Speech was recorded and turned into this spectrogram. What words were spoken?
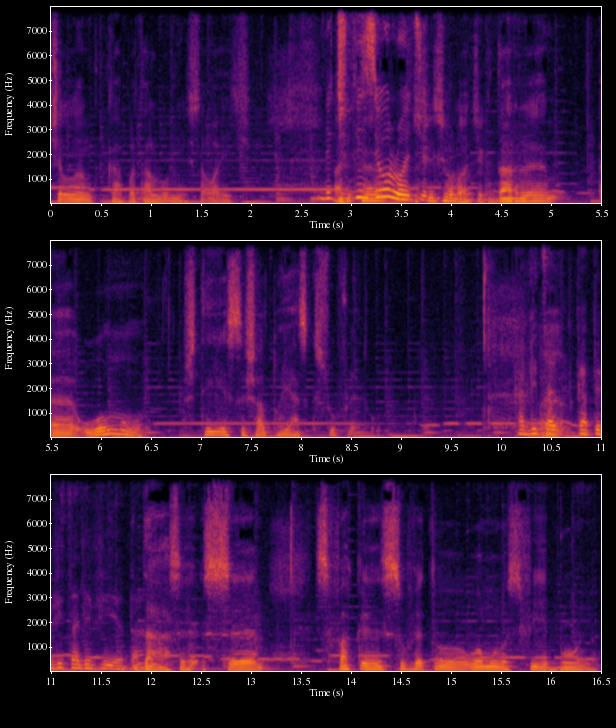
celălalt capăt al lumii sau aici. Deci adică, fiziologic. Fiziologic, dar uh, omul știe să-și altoiască sufletul. Ca, vița, uh, ca pe vița de vie, da? Da, să, să, să facă sufletul omului să fie bun,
